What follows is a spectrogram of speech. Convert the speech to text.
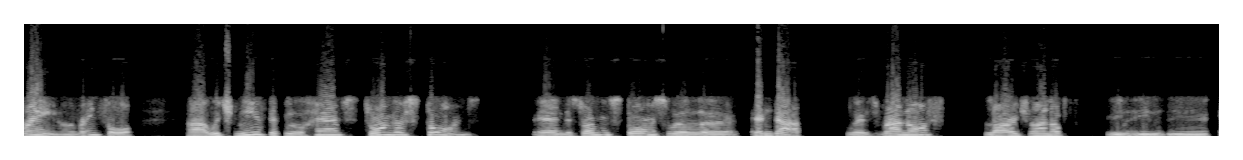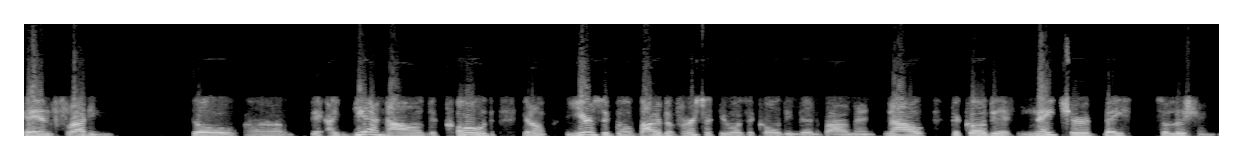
rain or rainfall, uh, which means that we will have stronger storms. And the stronger storms will uh, end up with runoff, large runoff, in, in, in, and flooding. So uh, the idea now, the code, you know, years ago, biodiversity was a code in the environment. Now the code is nature-based solution.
